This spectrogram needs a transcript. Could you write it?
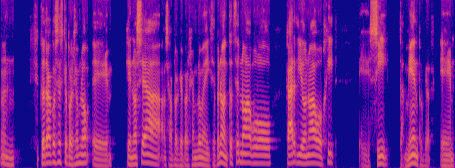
Que otra cosa es que, por ejemplo, eh, que no sea, o sea, porque por ejemplo me dice, pero no, entonces no hago cardio, no hago hit. Eh, sí, también, porque eh,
